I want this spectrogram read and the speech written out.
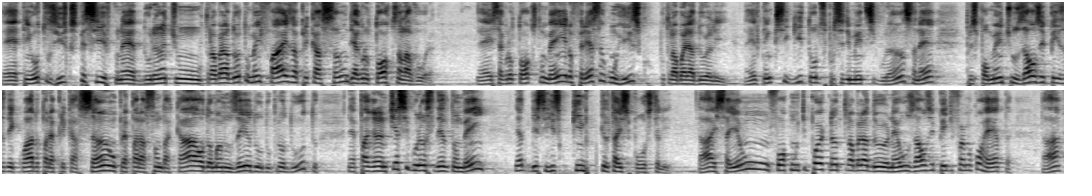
É, tem outros riscos específicos, né? Durante um o trabalhador também faz a aplicação de agrotóxicos na lavoura. Né? Esse agrotóxico também ele oferece algum risco para o trabalhador ali. Né? Ele tem que seguir todos os procedimentos de segurança, né? principalmente usar os EPIs adequados para aplicação, preparação da calda, manuseio do, do produto, né? para garantir a segurança dele também né? desse risco químico que ele está exposto ali. Tá? Isso aí é um foco muito importante do trabalhador, né? usar os EPIs de forma correta. Tá?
